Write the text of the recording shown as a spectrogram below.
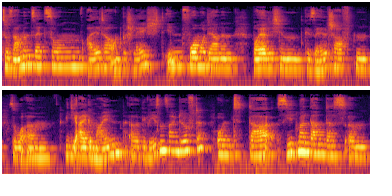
Zusammensetzung Alter und Geschlecht in vormodernen bäuerlichen Gesellschaften so ähm, wie die allgemein äh, gewesen sein dürfte. Und da sieht man dann, dass ähm,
